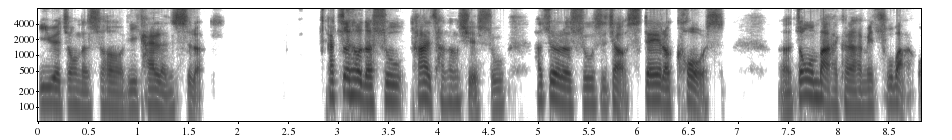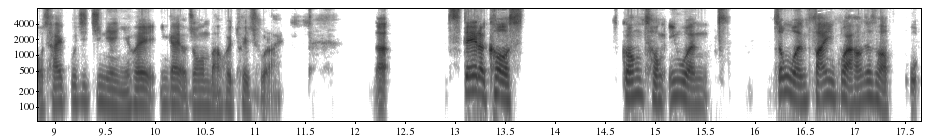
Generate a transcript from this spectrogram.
一月中的时候离开人世了。他最后的书，他也常常写书。他最后的书是叫《Stay the Course》，呃，中文版还可能还没出吧？我猜估计今年也会应该有中文版会推出来。那《Stay the Course》光从英文。中文翻译过来好像叫什么维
